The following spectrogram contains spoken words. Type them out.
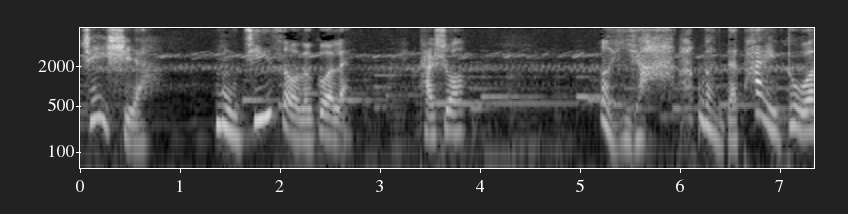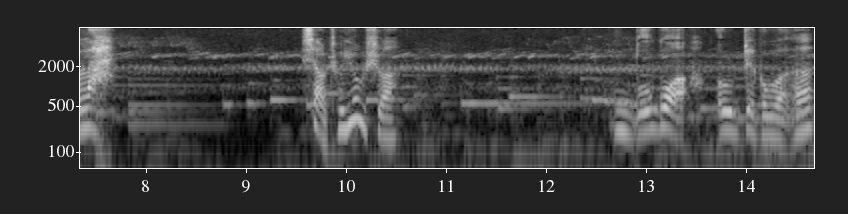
这时啊，母鸡走了过来，它说。哎呀，吻的太多了。小臭鼬说：“不过，这个吻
